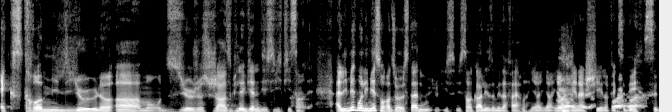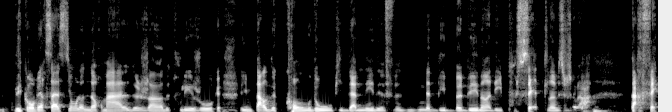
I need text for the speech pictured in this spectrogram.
extra-milieu, là. Ah, mon Dieu, juste jase. Puis là, ils viennent. à la limite, moi, les miens sont rendus à un stade où ils s'en calent de mes affaires. Là. Ils n'en ont rien à chier. Là. Fait c'est, des, des, conversations là, normales de gens de tous les jours. Que, ils me parlent de condo, puis d'amener, de, mettre des bébés dans des poussettes. Là. Ah, parfait.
